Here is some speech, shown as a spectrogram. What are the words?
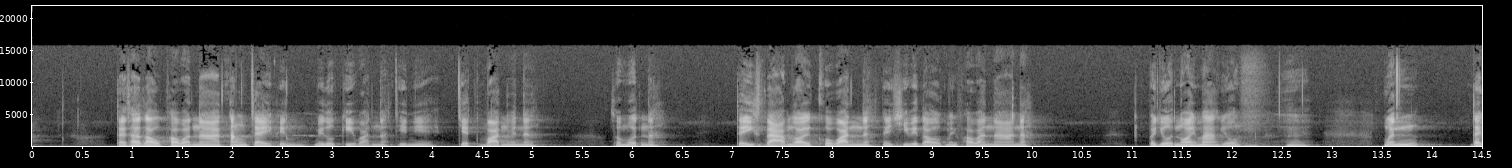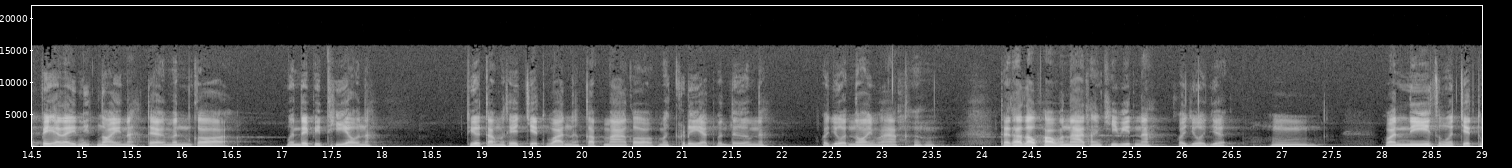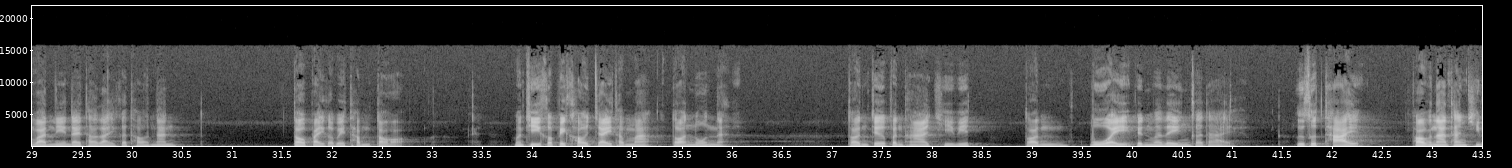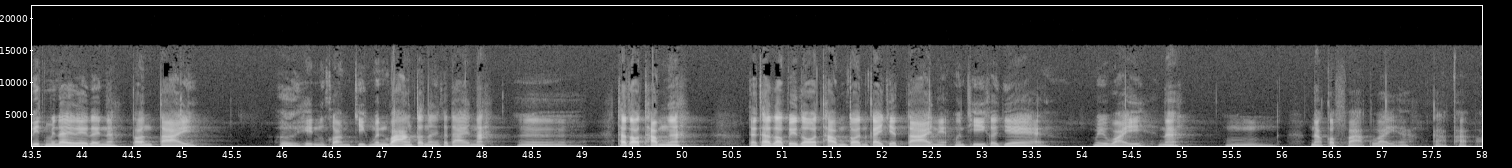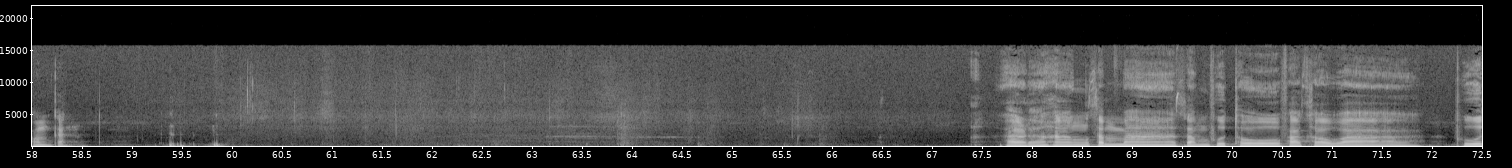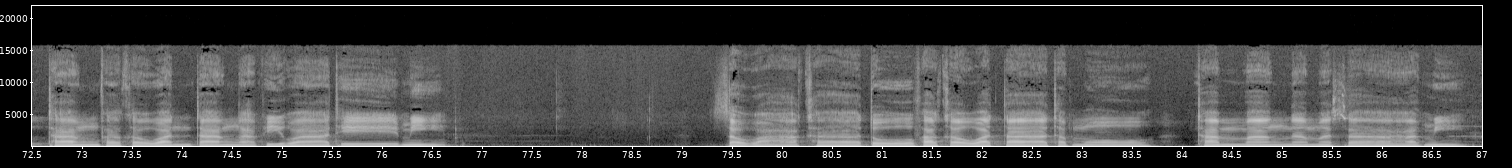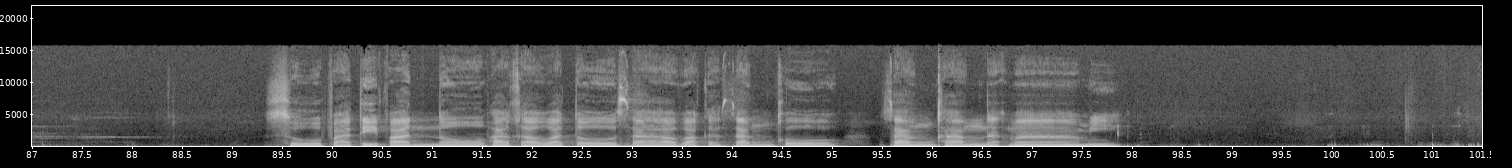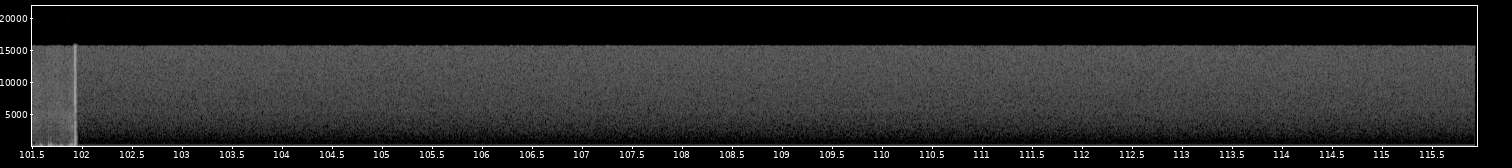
แต่ถ้าเราภาวนาตั้งใจเพียงไม่รู้กี่วันนะที่นี่ จ็ดวันเหมือนนะ สมมตินะ แต่อีกสามร้อยกว่าวันนะในชีวิตเราไม่ภาวนานะ ประโยชน์น้อยมากโยมเหมือนได้ไปอะไรนิดหน่อยนะ แต่มันก็เหมือนได้ไปเที่ยวนะเที่ยวต่างประเทศเจ็ดวันนะกลับมาก็มาเครียดเหมือนเดิมนะประโยชน์น้อยมาก แต่ถ้าเราภาวนาทั้งชีวิตนะประโยชน์เยอะ อืม วันนี้สมมติเจ็ดวันนี้ได้เท่าไหร่ก็เท่านั้น ต่อไปก็ไปทำต่อ บางทีก็ไปเข้าใจธรรมะตอนนู่นนะ่ะ ตอนเจอปัญหาชีวิต ตอนป่วยเป็นมะเร็งก็ได้ หรือสุดท้ายภาวนาทั้งชีวิตไม่ได้เลยเลยนะตอนตาย เออ เห็นความจริงมันวางตอนนั้นก็ได้นะเออ ถ้าเราทำนะแต่ถ้าเราไปรอทำตอนใกล้จะตายเนี่ยบางทีก็แย่ไม่ไหวนะ อืมนักก็ฝากไว้อะกราบพระพร้อมกัน อรหังสัมมาสัมพุทโธภะคะวา พุทธังภะคะวันตังอภิวาเทมิ สวาคาโตภะคะวตาธรรมโมธรรมังนามาสามิ สุปฏิปันโนภะคะวะโตสาวกสังโฆ สังขังนะมามิ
